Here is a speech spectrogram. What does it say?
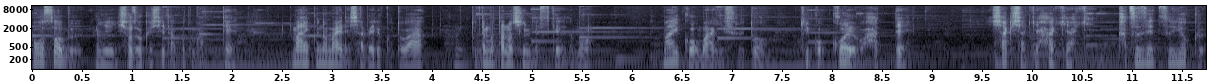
放送部に所属していたこともあってマイクの前で喋ることはとても楽しいんですけれどもマイクを前にすると結構声を張ってシャキシャキハキハキ滑舌よく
